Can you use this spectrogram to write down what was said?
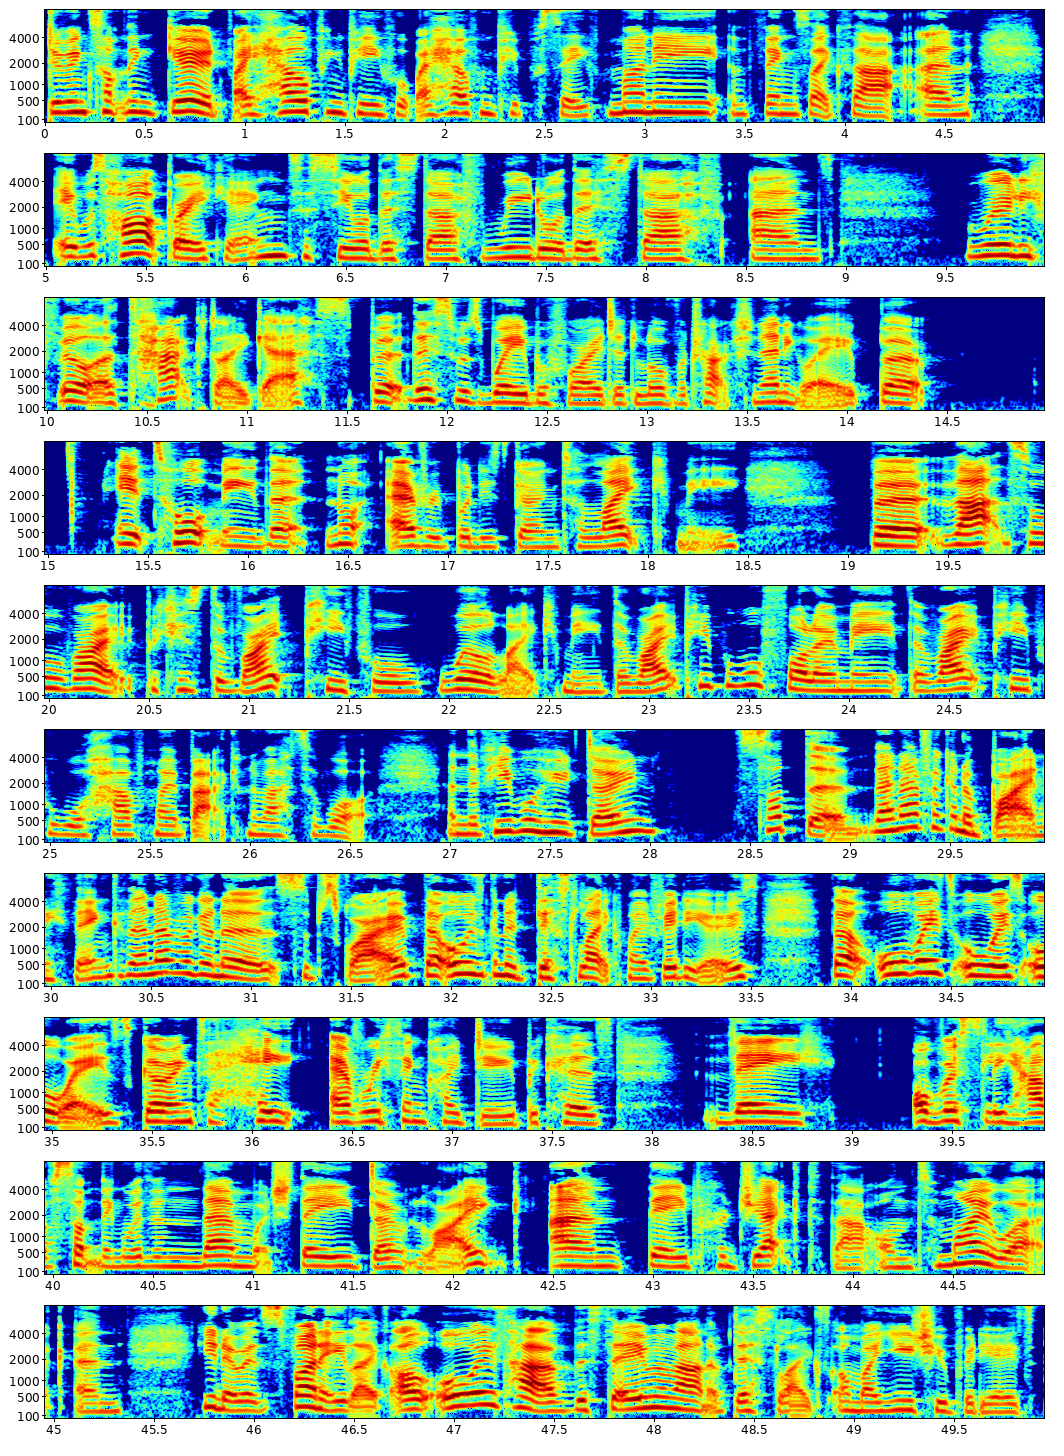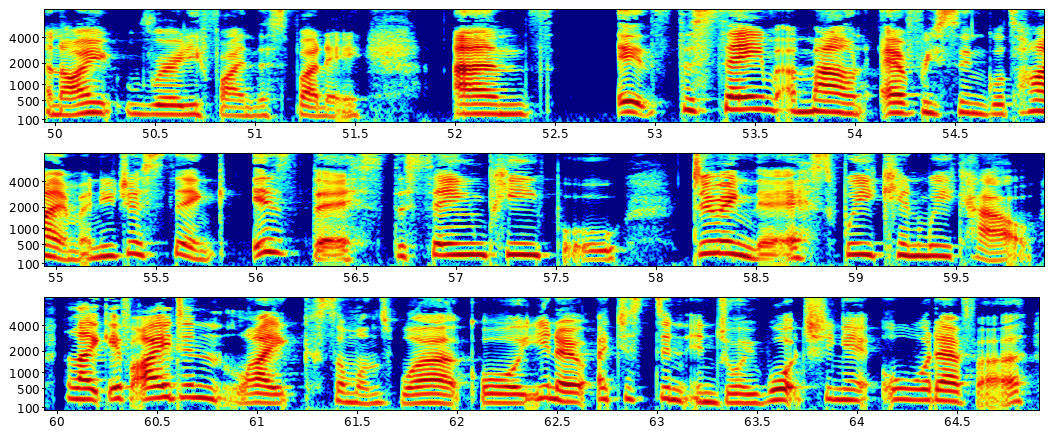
doing something good by helping people by helping people save money and things like that. And it was heartbreaking to see all this stuff read all this stuff and really feel attacked, I guess. But this was way before I did Law of Attraction anyway. But it taught me that not everybody's going to like me. But that's all right because the right people will like me. The right people will follow me. The right people will have my back no matter what. And the people who don't, sod them. They're never going to buy anything. They're never going to subscribe. They're always going to dislike my videos. They're always, always, always going to hate everything I do because they obviously have something within them which they don't like and they project that onto my work. And you know it's funny like I'll always have the same amount of dislikes on my YouTube videos and I really find this funny. And it's the same amount every single time and you just think is this the same people doing this week in week out? Like if I didn't like someone's work or you know I just didn't enjoy watching it or whatever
